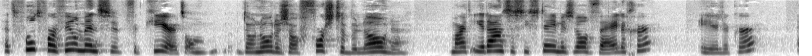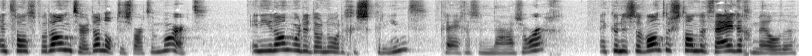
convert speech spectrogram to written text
Het voelt voor veel mensen verkeerd om donoren zo fors te belonen. Maar het Iraanse systeem is wel veiliger, eerlijker en transparanter dan op de zwarte markt. In Iran worden donoren gescreend, krijgen ze nazorg en kunnen ze wantoestanden veilig melden,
